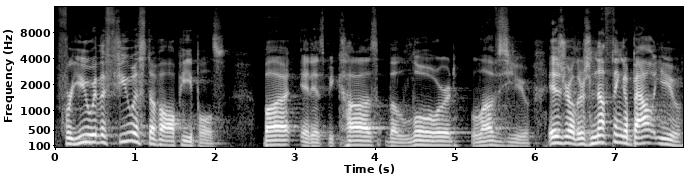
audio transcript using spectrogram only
for you were the fewest of all peoples. But it is because the Lord loves you. Israel, there's nothing about you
